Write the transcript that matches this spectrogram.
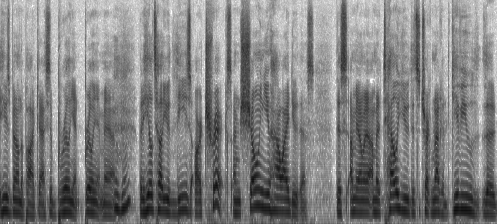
he's been on the podcast. He's a brilliant, brilliant man. Mm-hmm. But he'll tell you these are tricks. I'm showing you how I do this. This, I mean, I'm gonna, I'm going to tell you this is a trick. I'm not going to give you the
